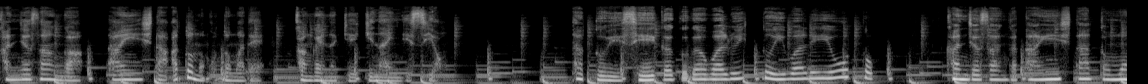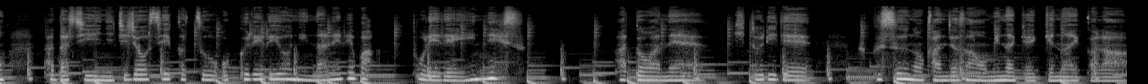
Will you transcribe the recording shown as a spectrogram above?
患者さんが退院した後のことまで考えなきゃいけないんですよ。たとえ性格が悪いと言われようと、患者さんが退院した後も正しい日常生活を送れるようになれれば、それでいいんです。あとはね、一人で複数の患者さんを見なきゃいけないから、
